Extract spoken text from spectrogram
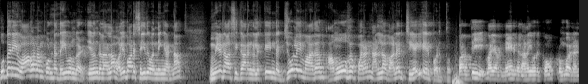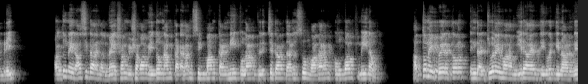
குதிரை வாகனம் கொண்ட தெய்வங்கள் இவங்களெல்லாம் வழிபாடு செய்து வந்தீங்கன்னா மீனராசிக்காரங்களுக்கு இந்த ஜூலை மாதம் அமோக பலன் நல்ல வளர்ச்சியை ஏற்படுத்தும். பக்தி மயம் நேர்கள் அனைவருக்கும் ரொம்ப நன்றி. பக்துனை ராசிக்காரங்கள் மேஷம் விஷமம் மிதுனம் கடகம் சிம்மம் கன்னி துலாம் விருச்சிகம் தனுசு மகரம் கும்பம் மீனம். அத்துணை பேருக்கும் இந்த ஜூலை மாதம் ஈராயிரத்தி இருபத்தி நான்கு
